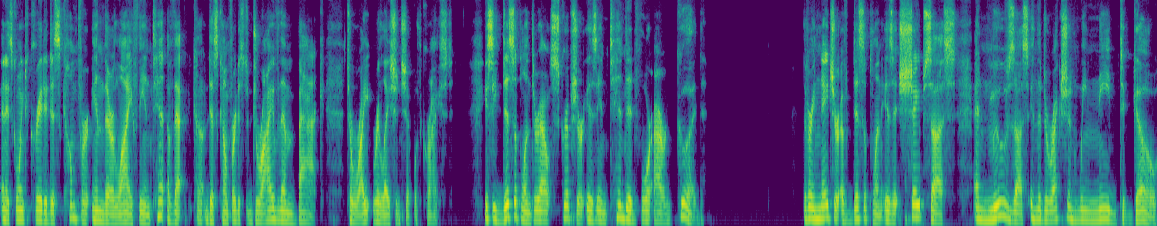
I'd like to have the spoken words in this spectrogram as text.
And it's going to create a discomfort in their life. The intent of that discomfort is to drive them back to right relationship with Christ. You see, discipline throughout Scripture is intended for our good. The very nature of discipline is it shapes us and moves us in the direction we need to go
